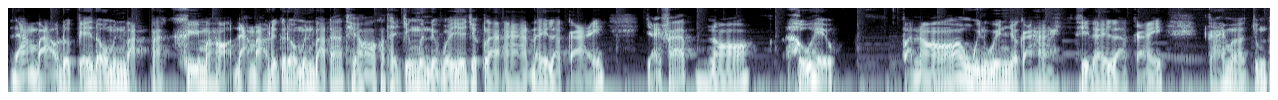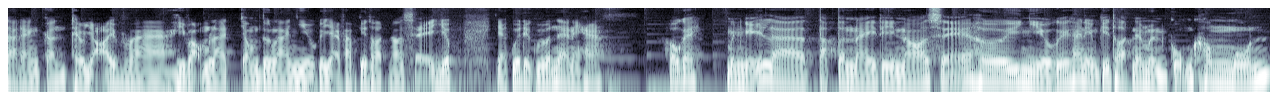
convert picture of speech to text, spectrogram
đảm bảo được cái độ minh bạch. Và khi mà họ đảm bảo được cái độ minh bạch á, thì họ có thể chứng minh được với giới chức là à đây là cái giải pháp nó hữu hiệu và nó win-win cho cả hai. Thì đây là cái cái mà chúng ta đang cần theo dõi và hy vọng là trong tương lai nhiều cái giải pháp kỹ thuật nó sẽ giúp giải quyết được cái vấn đề này ha. Ok mình nghĩ là tập tuần này thì nó sẽ hơi nhiều cái khái niệm kỹ thuật nên mình cũng không muốn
